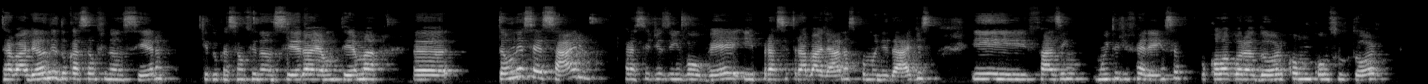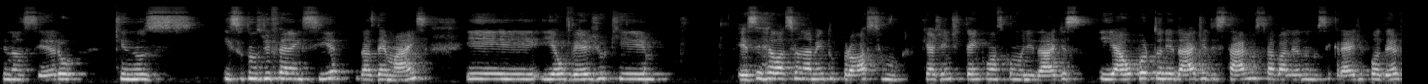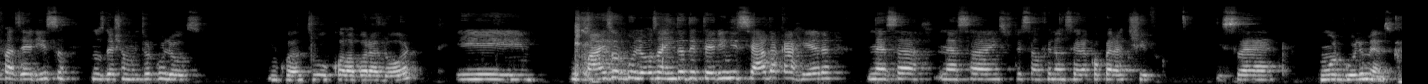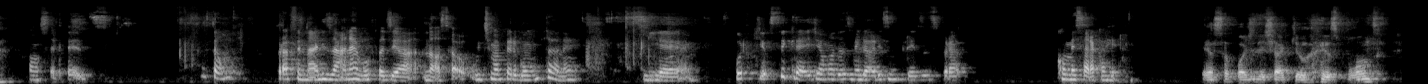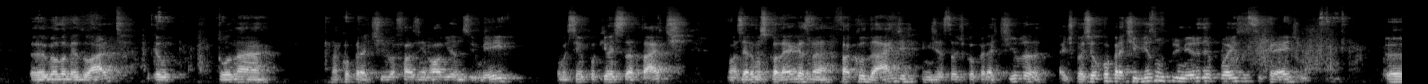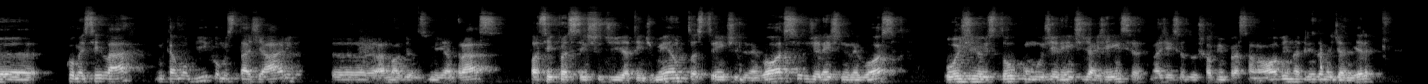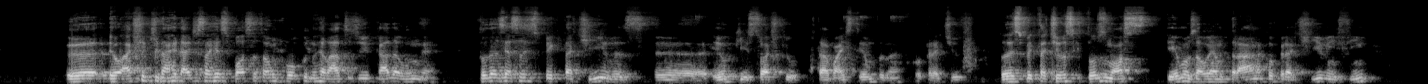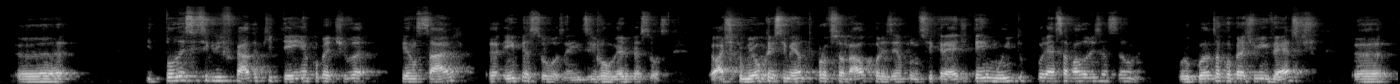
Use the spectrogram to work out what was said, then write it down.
trabalhando educação financeira, que educação financeira é um tema uh, tão necessário para se desenvolver e para se trabalhar nas comunidades e fazem muita diferença. O colaborador como um consultor financeiro que nos isso nos diferencia das demais e, e eu vejo que esse relacionamento próximo que a gente tem com as comunidades e a oportunidade de estarmos trabalhando no Sicredi poder fazer isso nos deixa muito orgulhoso enquanto colaborador e mais orgulhoso ainda de ter iniciado a carreira nessa, nessa instituição financeira cooperativa. Isso é um orgulho mesmo. Com certeza. Então, para finalizar, né, vou fazer a nossa última pergunta, né, que é por que o Sicredi é uma das melhores empresas para começar a carreira? Essa pode deixar que eu respondo. Uh, meu nome é Eduardo, eu estou na, na cooperativa fazem nove anos e meio, comecei um pouquinho antes da Tati, nós éramos colegas na faculdade em gestão de cooperativa. A gente conheceu o cooperativismo primeiro, depois o Cicred. Uh, comecei lá em Camobi como estagiário uh, há nove anos e meio atrás. passei para assistente de atendimento, assistente de negócio, gerente de negócio. Hoje eu estou como gerente de agência na agência do Shopping Praça Nova e na Avenida Medianeira. Uh, eu acho que, na verdade, essa resposta está um pouco no relato de cada um, né? Todas essas expectativas, uh, eu que só acho que está mais tempo na cooperativa, todas as expectativas que todos nós temos ao entrar na cooperativa, enfim, uh, e todo esse significado que tem a cooperativa pensar em pessoas, né, em desenvolver pessoas. Eu acho que o meu crescimento profissional, por exemplo, no Cicred, tem muito por essa valorização, né? por quanto a cooperativa investe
